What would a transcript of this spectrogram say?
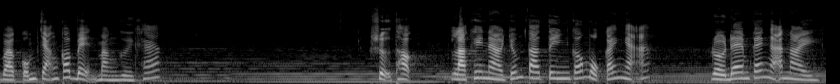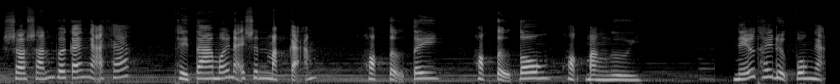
và cũng chẳng có bệnh bằng người khác. Sự thật là khi nào chúng ta tin có một cái ngã, rồi đem cái ngã này so sánh với cái ngã khác, thì ta mới nảy sinh mặc cảm, hoặc tự ti, hoặc tự tôn, hoặc bằng người. Nếu thấy được vô ngã,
